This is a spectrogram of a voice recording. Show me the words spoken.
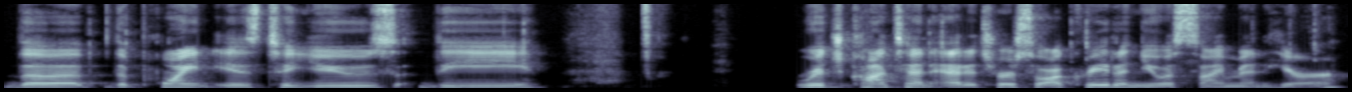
The, the point is to use the rich content editor. So I'll create a new assignment here.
